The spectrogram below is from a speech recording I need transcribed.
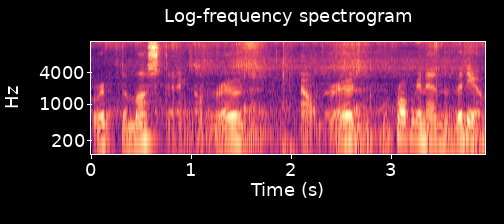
rip the Mustang on the road. Out in the road. We're probably gonna end the video.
